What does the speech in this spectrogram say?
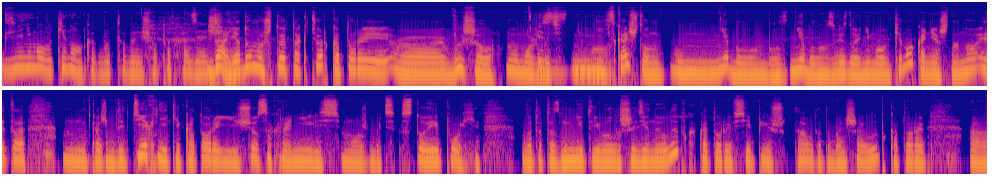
для немого кино, как будто бы еще подходящее. Да, я думаю, что это актер, который э, вышел, ну, может Из быть, немого. не сказать, что он, он не был, он был, не был он звездой немого кино, конечно, но это, скажем, техники, которые еще сохранились, может быть, с той эпохи вот эта знаменитая его лошадиная улыбка, которую все пишут, да, вот эта большая улыбка, которая, э,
